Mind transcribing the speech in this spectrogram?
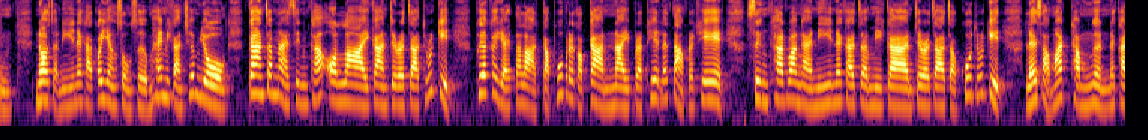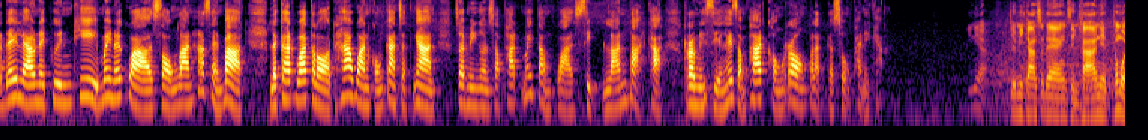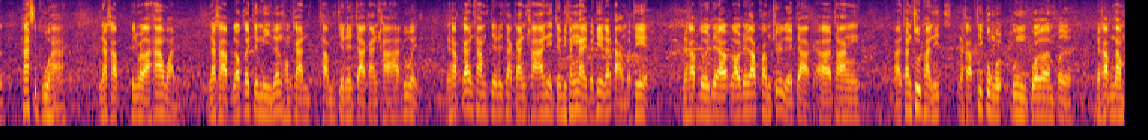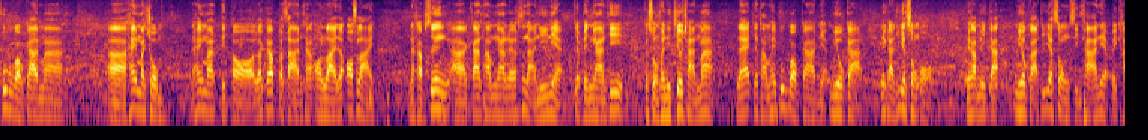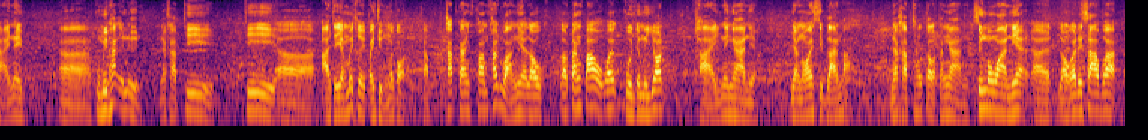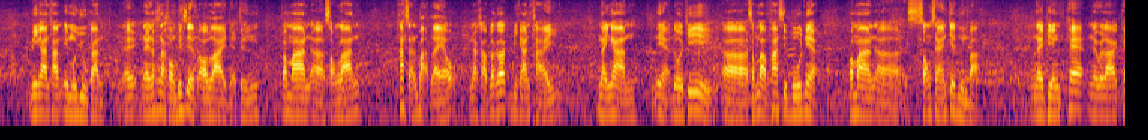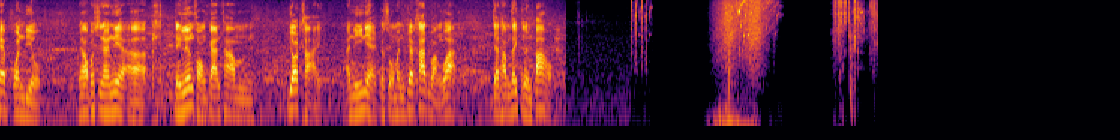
นอกจากนี้นะคะก็ยังส่งเสริมให้มีการเชื่อมโยง การจำหน่ายสินค้าออนไลน์ การเจรจาธุรกิจ เพื่อขยายตลาดกับผู้ประกอบการในประเทศและต่างประเทศ ซึ่งคาดว่างานนี้นะคะจะมีการเจรจาจับคู่ธุรกิจ และสามารถทำเงินนะคะได้แล้วในพื้นที่ไม่น้อยกว่า2ล้าน5แสนบาท และคาดว่าตลอด 5 วันของการจัดงาน จะมีเงินสะพัดไม่ต่ำกว่า 10 ล้านบาทค่ะ เรามีเสียงให้สัมภาษณ์ของรองปลัดกระทรวงพาณิชย์ค่ะที่เนี่ยจะมีการแสดงสินค้าเนี่ยทั้งหมด 50 คูหานะครับเป็นเวลา 5 วันนะครับแล้วก็จะมีเรื่องของการทำเจรจาการค้าด้วยนะครับการทำเจรจาการค้าเนี่ยจะมีทั้งในประเทศและต่างประเทศนะครับโดยเราได้รับความช่วยเหลือจากทางท่านทูตพาณิชย์นะครับที่กรุงกรุงกัวลาลัมเปอร์ นะครับนำผู้ประกอบการมาให้มาชมให้มาติดต่อแล้วก็ประสานทางออนไลน์และออฟไลน์นะครับซึ่งการทำงานในลักษณะนี้เนี่ยจะเป็นงานที่กระทรวงพาณิชย์เชี่ยวชาญมาก และจะทำให้ผู้ประกอบการเนี่ยมีโอกาสในการที่จะส่งออกนะครับมีการมีโอกาสที่จะส่งสินค้าเนี่ยไปขายในภูมิภาคอื่นๆนะครับที่ที่อาอาจจะยังไม่เคยไปถึงมาก่อนครับครับการความคาดหวังเนี่ยเราเราตั้งเป้าว่าควรจะมียอดขายในงานเนี่ยอย่างน้อย 10 ล้านบาท นะครับทั้งตลอดทั้งงาน ซึ่งเมื่อวานเนี่ยเราก็ได้ทราบว่ามีการทำ MOU กันในในลักษณะของ Business Online เนี่ยถึงประมาณอ่า2ล้าน5แสนบาทแล้วนะครับแล้วก็มีการขายในงานเนี่ยโดยที่สำหรับ 50 บูธเนี่ยประมาณ 2 7 0 0 0 0 บาท ในเพียงแค่ในเวลาแค่วันเดียวนะครับเพราะฉะนั้นเนี่ยในเรื่องของการทำยอดขาย อันนี้เนี่ยกระทรวงพาณิชย์ก็คาดหวังว่าจะทำได้เกินเป้า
